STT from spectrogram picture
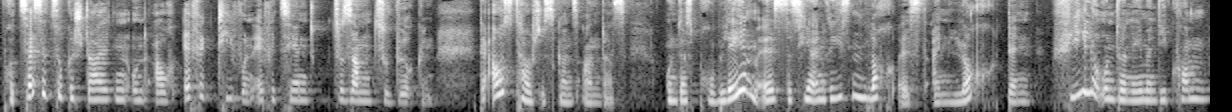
Prozesse zu gestalten und auch effektiv und effizient zusammenzuwirken. Der Austausch ist ganz anders. Und das Problem ist, dass hier ein Riesenloch ist. Ein Loch, denn viele Unternehmen, die kommen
